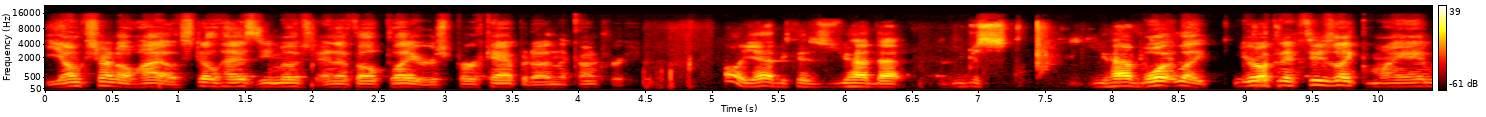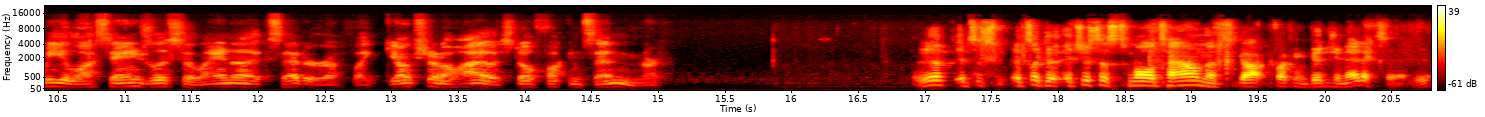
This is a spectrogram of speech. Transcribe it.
Youngstown, Ohio, still has the most NFL players per capita in the country. Oh yeah, because you had that. You just you have What like you're looking at cities like Miami, Los Angeles, Atlanta, etc. Like Youngstown, Ohio, is still fucking sending her. Yeah, it's a, it's like a, it's just a small town that's got fucking good genetics in it, dude.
